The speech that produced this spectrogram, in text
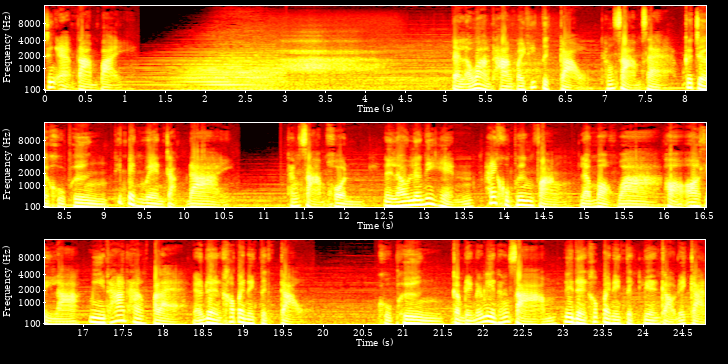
จึงแอบตามไป แต่ระหว่างทางไปที่ตึกเก่า ทั้งสามแสบก็เจอครูพึ่งที่เป็นเวรจับได้ ทั้งสามคน เลยเล่าเรื่องที่เห็นให้ครูพึ่งฟัง แล้วบอกว่าผออศิละมีท่าทางแปลกแล้วเดินเข้าไปในตึกเก่าครูพึ่งกับเด็กนักเรียนทั้งสามเลยเดินเข้าไปในตึกเรียนเก่าด้วยกัน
